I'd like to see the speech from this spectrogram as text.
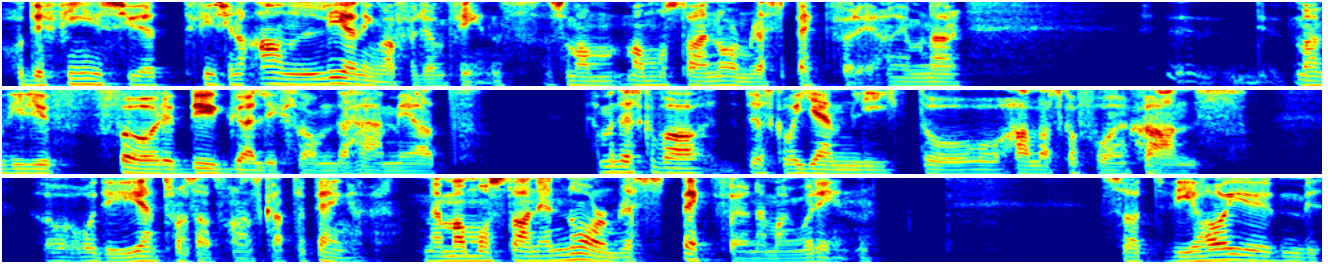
Och det finns ju, ett, det finns ju en anledning varför den finns. Så man, man måste ha enorm respekt för det. Jag menar, eh, man vill ju förebygga liksom det här med att ja, men det, ska vara, det ska vara jämlikt och, och alla ska få en chans. Och, och det är trots allt våra skattepengar. Men man måste ha en enorm respekt för det när man går in. Så att vi har ju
